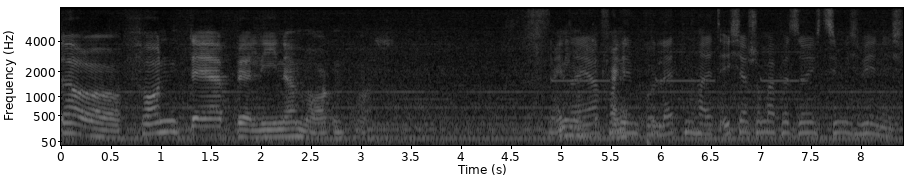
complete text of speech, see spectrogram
So, von der Berliner Morgenpost. Nein, naja, von keine- den Buletten halte ich ja schon mal persönlich ziemlich wenig.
